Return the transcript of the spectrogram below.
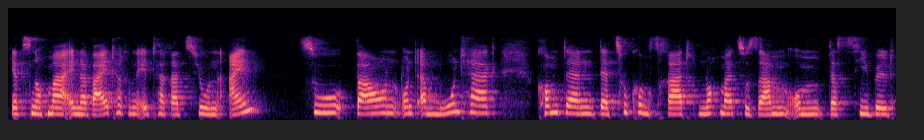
jetzt nochmal in einer weiteren Iteration einzubauen. Und am Montag kommt dann der Zukunftsrat nochmal zusammen, um das Zielbild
